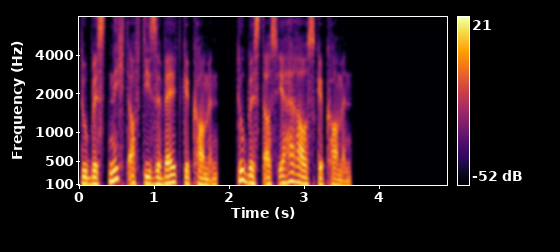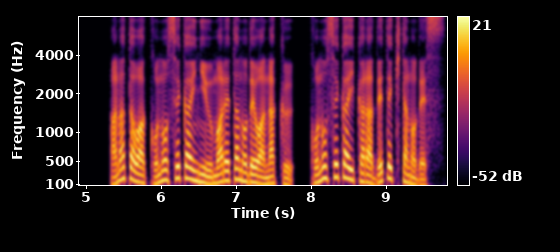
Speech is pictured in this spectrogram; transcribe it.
Du bist nicht auf diese Welt gekommen, du bist aus ihr herausgekommen. あなたはこの世界に生まれたのではなく、 この世界から出てきたのです。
